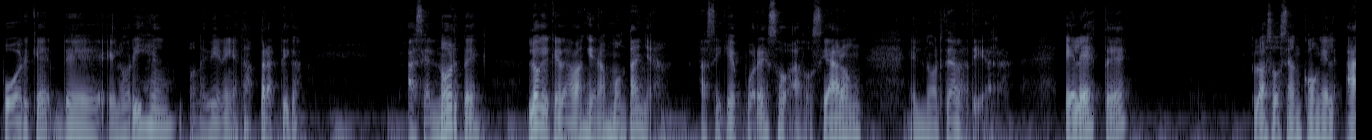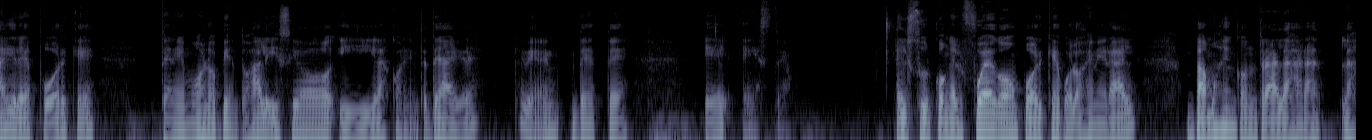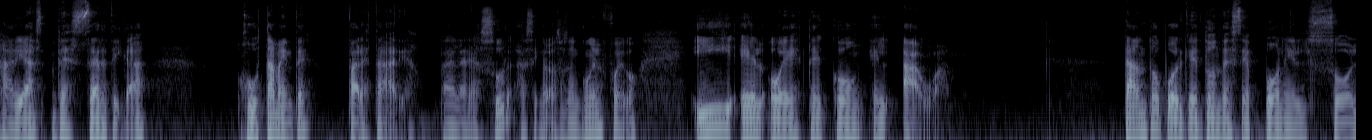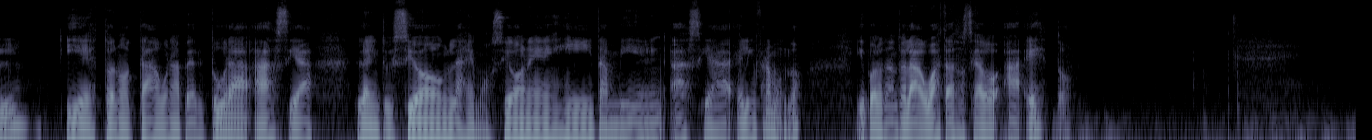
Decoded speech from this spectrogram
porque del el origen donde vienen estas prácticas, hacia el norte, lo que quedaban eran montañas. Así que por eso asociaron el norte a la tierra. El este lo asocian con el aire porque tenemos los vientos alisios y las corrientes de aire que vienen desde el este. El sur con el fuego porque por lo general vamos a encontrar las áreas desérticas justamente para esta área, para el área sur, así que lo asocian con el fuego, y el oeste con el agua. Tanto porque es donde se pone el sol y esto nos da una apertura hacia la intuición, las emociones y también hacia el inframundo. Y por lo tanto el agua está asociado a esto.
